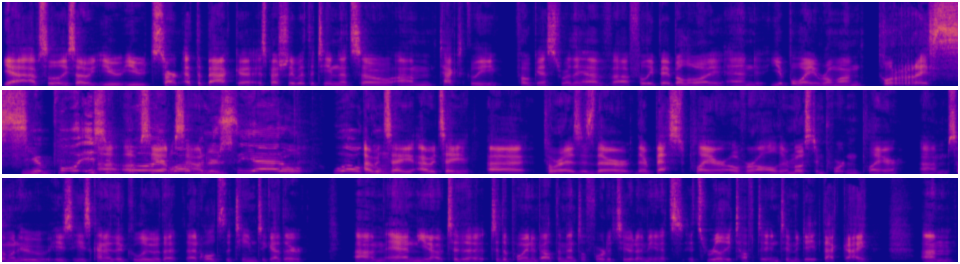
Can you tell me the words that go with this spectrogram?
Yeah, absolutely. So you you start at the back, uh, especially with the team that's so um, tactically focused, where they have uh, Felipe Baloy and your boy Roman Torres. Your boy, it's your Uh, boy. of Seattle Welcome Sounders. to Seattle. Welcome. I would say I would say uh, Torres is their their best player overall, their most important player. Um, someone who he's he's kind of the glue that that holds the team together. Um, and you know to the to the point about the mental fortitude. I mean, it's it's really tough to intimidate that guy. Um,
